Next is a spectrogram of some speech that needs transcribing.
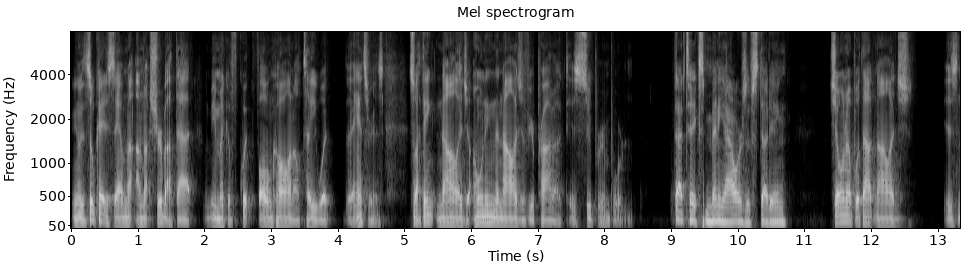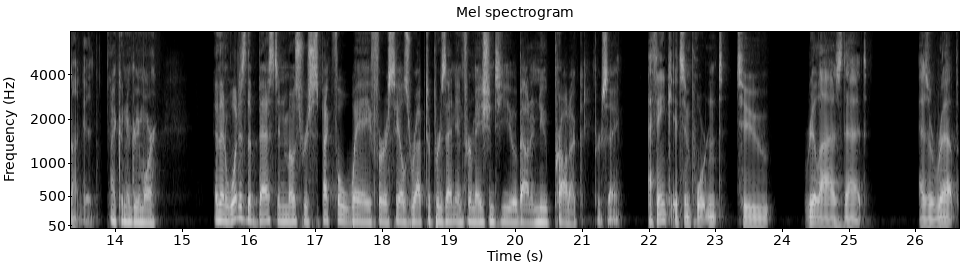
You know, it's okay to say, I'm not, I'm not sure about that. Let me make a quick phone call and I'll tell you what the answer is. So I think knowledge, owning the knowledge of your product is super important. That takes many hours of studying. Showing up without knowledge is not good. I couldn't agree more. And then, what is the best and most respectful way for a sales rep to present information to you about a new product, per se? I think it's important to realize that as a rep,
